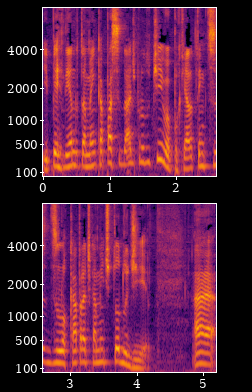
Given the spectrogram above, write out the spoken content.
e perdendo também capacidade produtiva, porque ela tem que se deslocar praticamente todo dia. A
